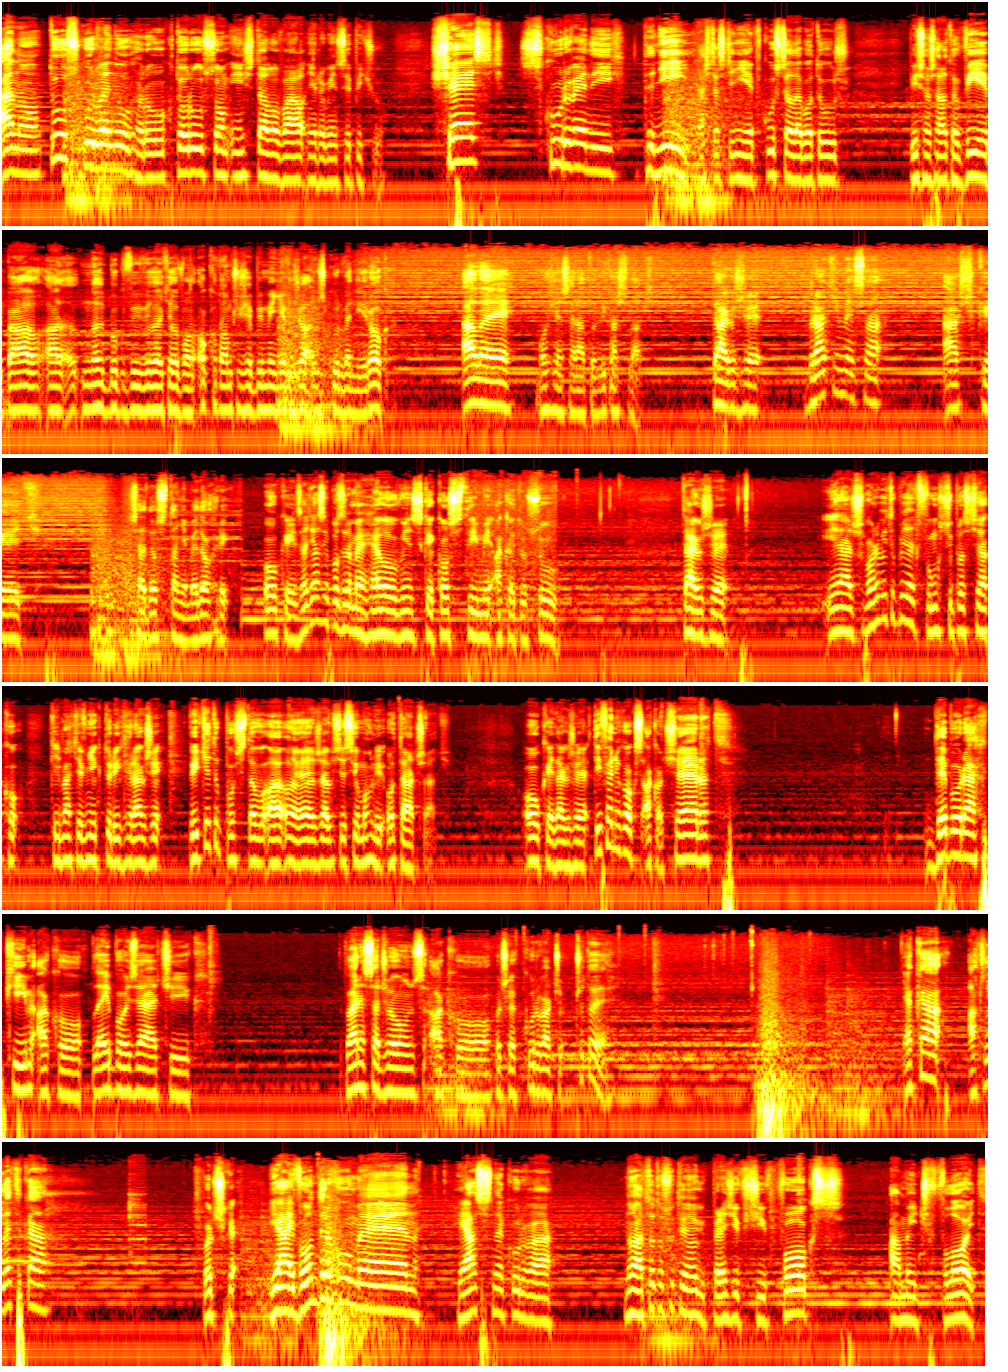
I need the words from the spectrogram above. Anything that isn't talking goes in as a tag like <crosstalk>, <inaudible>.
Áno, tú skurvenú hru, ktorú som inštaloval, nerobím si piču. 6 skurvených dní. Našťastie nie je v kuse, lebo to už by som sa na to vyjebal a notebook by vyletel von oknom, čiže by mi nevydržal ani skurvený rok. Ale môžem sa na to vykašľať. Takže vrátime sa až keď sa dostaneme do hry. OK, zatiaľ si pozrieme halloweenské kostýmy, aké tu sú. Takže, ináč, mohli by tu pridať funkciu proste ako, keď máte v niektorých hrách, že vidíte tú postavu, ale že aby ste si ju mohli otáčať. OK, takže Tiffany Cox ako čert, Deborah Kim ako Playboy záčik, Vanessa Jones ako... Počkaj, kurva, čo, čo to je? Jaká atletka? Počkaj, ja aj Wonder Woman! Jasné, kurva. No a toto sú tie noví preživší Fox a Mitch Floyd.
